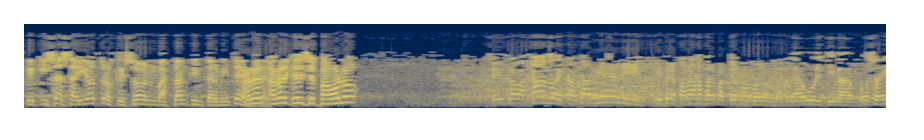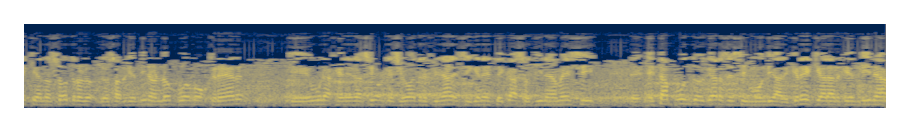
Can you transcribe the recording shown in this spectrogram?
que quizás hay otros que son bastante intermitentes. A ver, a ver qué dice Paolo. Seguir trabajando, descansar bien y, y prepararnos para el partido con Colombia. La última, vos sabés que a nosotros lo- los argentinos no podemos creer que una generación que llegó a tres finales y que en este caso tiene a Messi eh, está a punto de quedarse sin mundial. ¿Crees que a la Argentina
